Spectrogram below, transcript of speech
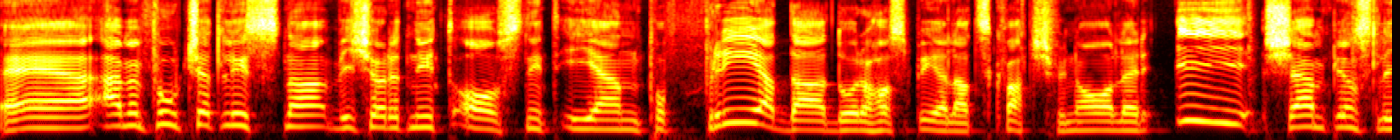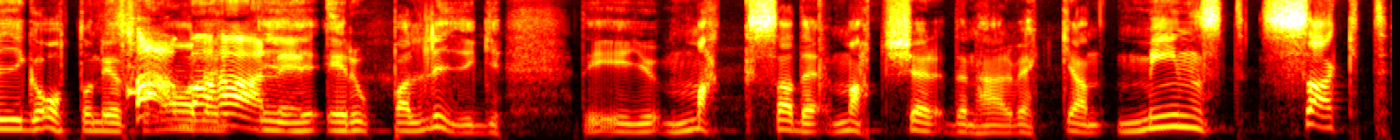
Eh, men fortsätt lyssna, vi kör ett nytt avsnitt igen på fredag då det har spelats kvartsfinaler i Champions League och åttondelsfinaler i Europa League. Det är ju maxade matcher den här veckan, minst sagt.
